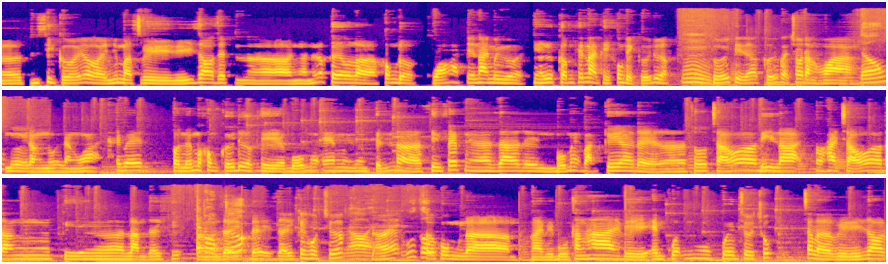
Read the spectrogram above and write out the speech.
ờ, tính xin cưới rồi. Nhưng mà vì lý do dịch là nhà nước kêu là không được quá trên 20 người. Nhà nước cấm thế này thì không thể cưới được. Ừ. Cưới thì đã cưới phải cho đàng hoàng. Đúng. Người đằng nội đằng ngoại hai bên còn nếu mà không cưới được thì bố mẹ em tính là xin phép gia đình bố mẹ bạn kia để ờ, cho cháu đi lại cho hai cháu ờ, làm giấy hôn giấy, trước. giấy kết hôn trước. Rồi đấy cuối sau cùng. cùng là ngày 14 tháng 2 thì em vẫn quên chưa chúc chắc là vì lý do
